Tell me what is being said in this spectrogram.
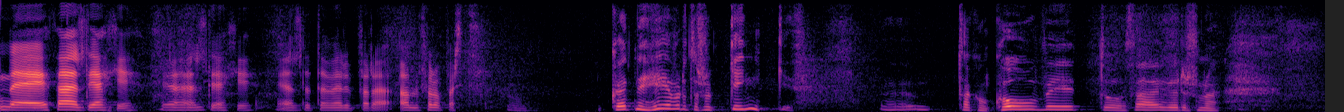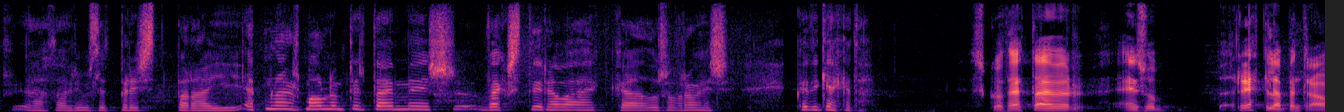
Nei, það held ég ekki. Ég held ég ekki. Ég held að þetta verður bara alveg frábært. Hvernig hefur þetta svo gengið? Það kom COVID og það hefur verið svona ja, það er rímislegt breyst bara í efnahagsmálum til dæmis, vextir hafa hekkað og svo frá þess. Hvernig gekk þetta? Sko þetta hefur eins og réttilega bendra á,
